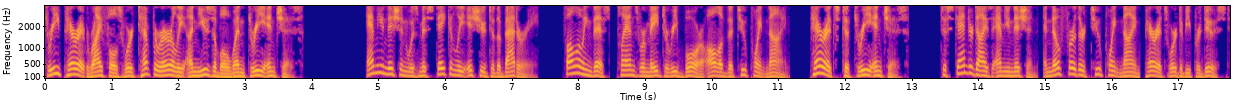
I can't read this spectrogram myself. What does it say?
three Parrott rifles were temporarily unusable when 3 inches. Ammunition was mistakenly issued to the battery. Following this, plans were made to rebore all of the 2.9 Parrotts to 3 inches to standardize ammunition, and no further 2.9 Parrotts were to be produced.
